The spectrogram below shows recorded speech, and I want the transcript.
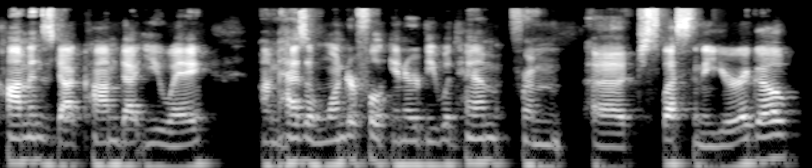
commons.com.ua, um, has a wonderful interview with him from uh, just less than a year ago.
